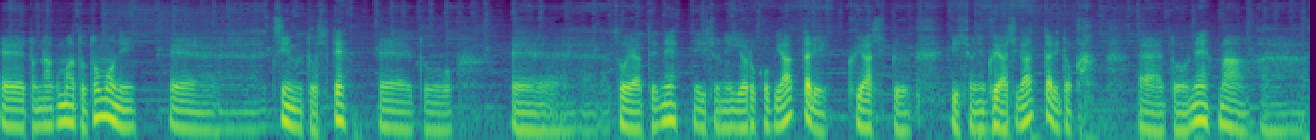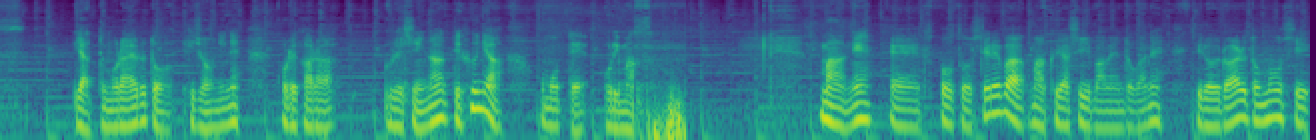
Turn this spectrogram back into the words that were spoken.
えーと仲間と共に、えーチームとして、えーとえーそうやってね、一緒に喜び合ったり、悔しく、一緒に悔しがったりとか、えーとね、まあ、やってもらえると非常にね、これから嬉しいなっていうふうには思っております。まあね、えースポーツをしてれば、まあ悔しい場面とかね、いろいろあると思うし、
